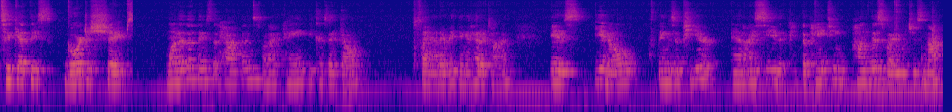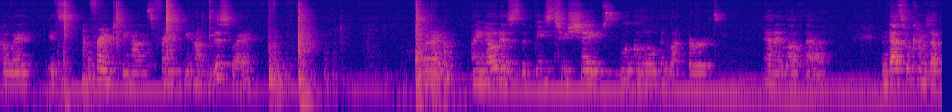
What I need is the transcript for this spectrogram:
to get these gorgeous shapes. One of the things that happens when I paint, because I don't plan everything ahead of time, is, you know, things appear and I see that the painting hung this way, which is not the way it's framed to be hung. It's framed to be hung this way. But I, I noticed that these two shapes look a little bit like birds, and I love that. And that's what comes up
